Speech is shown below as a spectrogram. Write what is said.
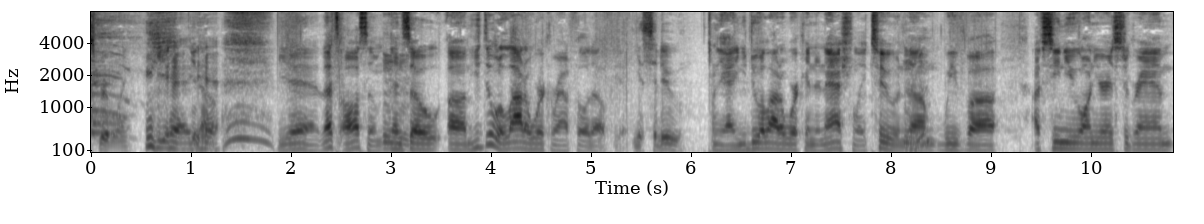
scribbling. Yeah, You yeah, yeah. That's awesome. And so um, you do a lot of work around Philadelphia. yes, I do. Yeah, and you do a lot of work internationally too. And um, we've uh, I've seen you on your Instagram.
